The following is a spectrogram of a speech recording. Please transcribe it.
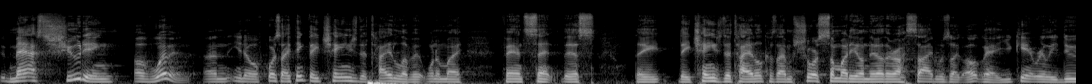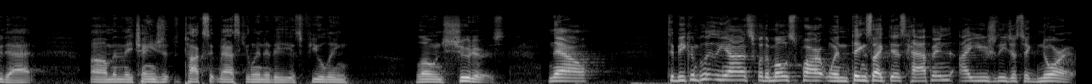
mass shooting of women, and you know, of course, I think they changed the title of it. One of my fans sent this. They they changed the title because I'm sure somebody on the other side was like, okay, you can't really do that, um, and they changed it to toxic masculinity is fueling lone shooters. Now, to be completely honest, for the most part, when things like this happen, I usually just ignore it.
